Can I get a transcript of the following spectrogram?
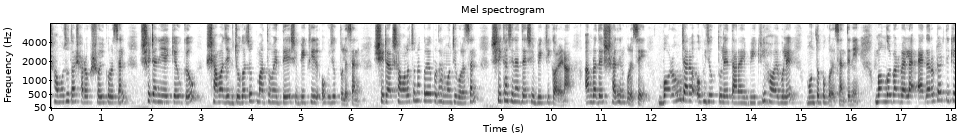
সমঝোতা স্মারক সই করেছেন, সেটা নিয়ে কেউ কেউ সামাজিক যোগাযোগ মাধ্যমে দেশ বিক্রির অভিযোগ তুলেছেন। সেটার সমালোচনা করে প্রধানমন্ত্রী বলেছেন, শেখ হাসিনা দেশ বিক্রি করে না, আমরা দেশ স্বাধীন করেছি। বরং যারা অভিযোগ তুলে তারাই বিক্রি হয় বলে মন্তব্য করেছেন তিনি। মঙ্গলবার বেলা এগারোটার দিকে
